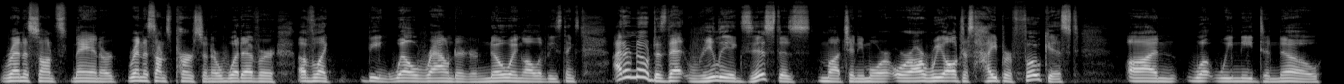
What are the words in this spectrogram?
renaissance man or renaissance person or whatever of like being well rounded or knowing all of these things I don't know does that really exist as much anymore or are we all just hyper focused on what we need to know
